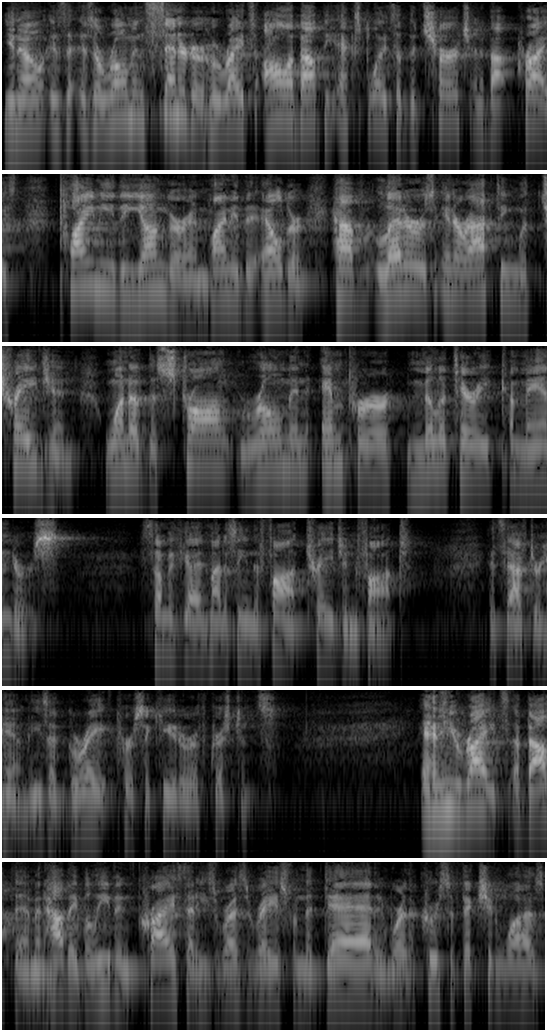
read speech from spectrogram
you know, is, is a Roman senator who writes all about the exploits of the church and about Christ. Pliny the Younger and Pliny the Elder have letters interacting with Trajan, one of the strong Roman emperor military commanders. Some of you guys might have seen the font, Trajan font. It's after him. He's a great persecutor of Christians. And he writes about them and how they believe in Christ, that he's raised from the dead, and where the crucifixion was.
